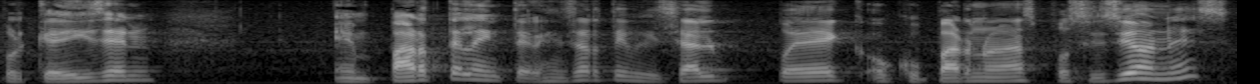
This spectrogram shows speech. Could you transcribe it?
Porque dicen, en parte la inteligencia artificial puede ocupar nuevas posiciones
